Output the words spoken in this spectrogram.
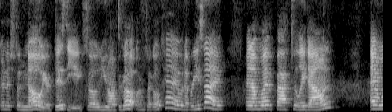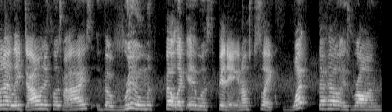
And it's like, no, you're dizzy, so you don't have to go. And I was like, okay, whatever you say. And I went back to lay down. And when I laid down and closed my eyes, the room felt like it was spinning. And I was just like, what the hell is wrong?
